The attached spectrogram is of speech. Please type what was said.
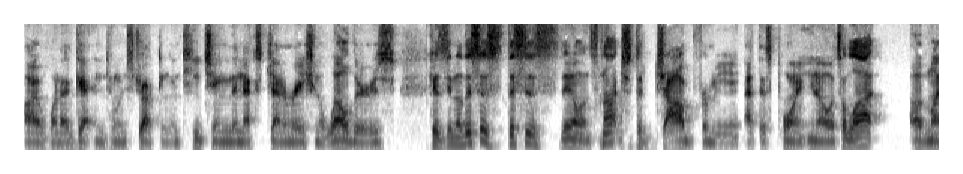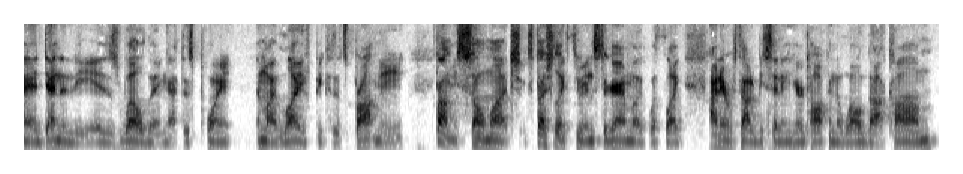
i want to get into instructing and teaching the next generation of welders because you know this is this is you know it's not just a job for me at this point you know it's a lot of my identity is welding at this point in my life because it's brought me brought me so much, especially like through Instagram, like with like I never thought I'd be sitting here talking to weld.com.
